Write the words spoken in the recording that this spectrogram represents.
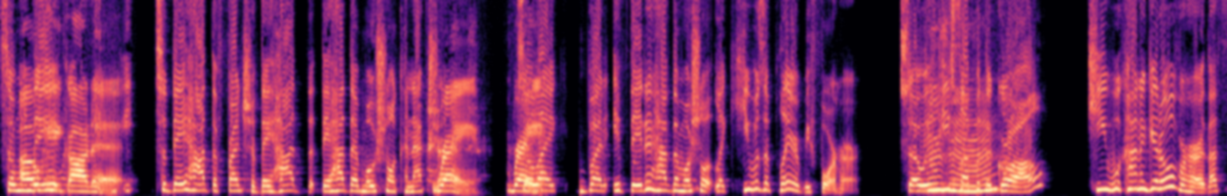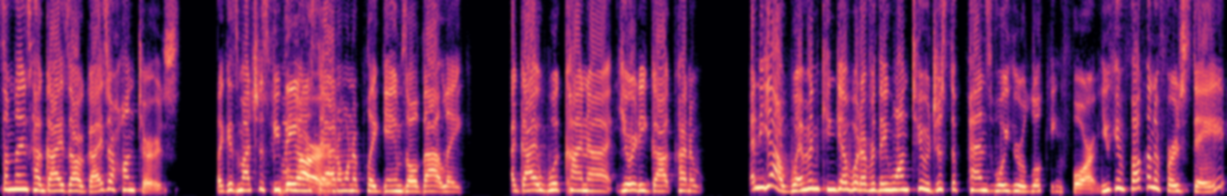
So when Okay, they got it. so they had the friendship, they had the, they had the emotional connection, Right. Right. So like, but if they didn't have the emotional, like he was a player before her. So if he slept with the Mhm. girl, he would kind of get over her. That's sometimes how guys are. Guys are hunters. Like as much as people want to say. I don't want to play games, all that. Like a guy would kind of, he already got kind of, and yeah, women can get whatever they want to. It just depends what you're looking for. You can fuck on a first date,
